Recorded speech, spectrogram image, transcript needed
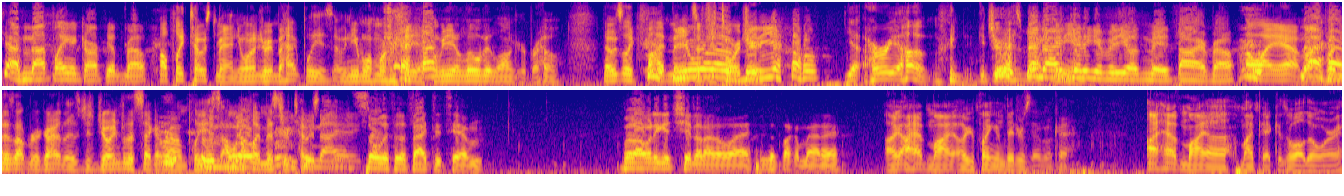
Yeah, I'm not playing a Garfield, bro. I'll play Toast Man. You want to join back, please? We need one more video. we need a little bit longer, bro. That was like five minutes you of just a torture. Video? Yeah, hurry up. Get your ass You're back not in here. getting a video with me. Sorry, bro. Oh, I am. I'm putting this up regardless. Just join for the second round, please. I want to Nope, play Mr. you're Toast. not Man. hitting- Solely for the fact it's him. But I want to get shit out of the way. It doesn't fucking matter. I, I have my. Oh, you're playing Invaders Zim. Okay. I have my uh my pick as well. Don't worry.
